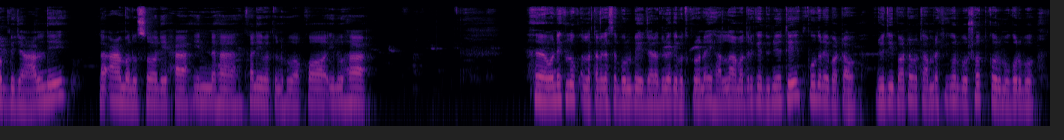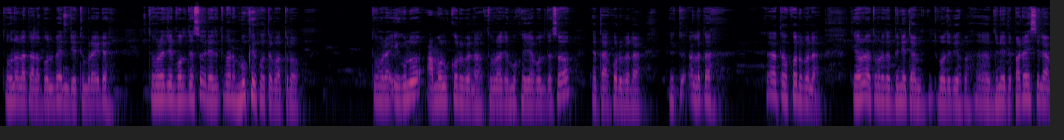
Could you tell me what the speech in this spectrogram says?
রব্বি জা আল্লি লা সলিহা, ইন্নাহা কালিমাতুন হুয়া ক ইলুহা হ্যাঁ অনেক লোক আল্লাহ তালার কাছে বলবে, যারা দুনিয়াতে বোধ করো নাই আল্লাহ আমাদেরকে দুনিয়াতে পুনরায় পাঠাও। যদি পাঠাও তো আমরা কী করব? সৎকর্ম করব। তখন আল্লাহ তালা বলবেন যে, তোমরা এটা, তোমরা যে বলতেছো এটা তোমার মুখের কথা পাত্র তোমরা এগুলো আমল করবে না। তোমরা যে মুখে যা বলতেছো, এটা তা করবে না। কিন্তু আল্লাহ তা হ্যাঁ, তা করবে না। কেননা তোমরা তো দুনিয়াতে আমি তোমাদেরকে দুনিয়াতে পাঠাইছিলাম,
